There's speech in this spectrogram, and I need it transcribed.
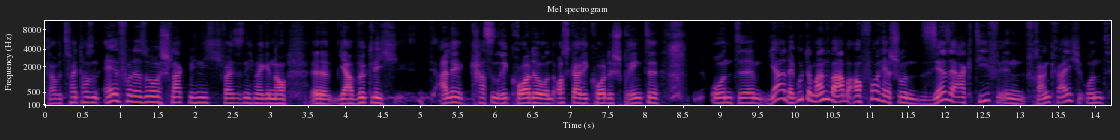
glaube 2011 oder so, schlagt mich nicht, ich weiß es nicht mehr genau, äh, ja wirklich alle Kassenrekorde und Oscar-Rekorde sprengte. Und ähm, ja, der gute Mann war aber auch vorher schon sehr, sehr aktiv in Frankreich und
